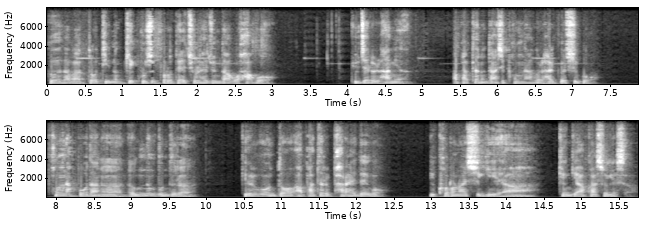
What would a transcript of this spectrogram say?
거기다가 또 뒤늦게 90% 대출 해준다고 하고 규제를 하면 아파트는 다시 폭락을 할 것이고 폭락보다는 없는 분들은 결국은 또 아파트를 팔아야 되고 이 코로나 시기에야 경기 악화 속에서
